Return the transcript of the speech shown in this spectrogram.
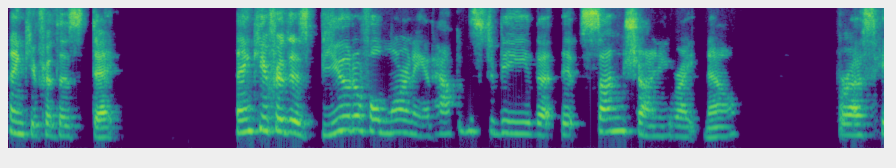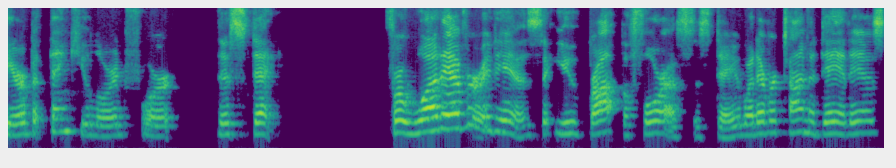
thank you for this day. Thank you for this beautiful morning. It happens to be that it's sunshiny right now for us here, but thank you, Lord, for this day for whatever it is that you've brought before us this day, whatever time of day it is,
